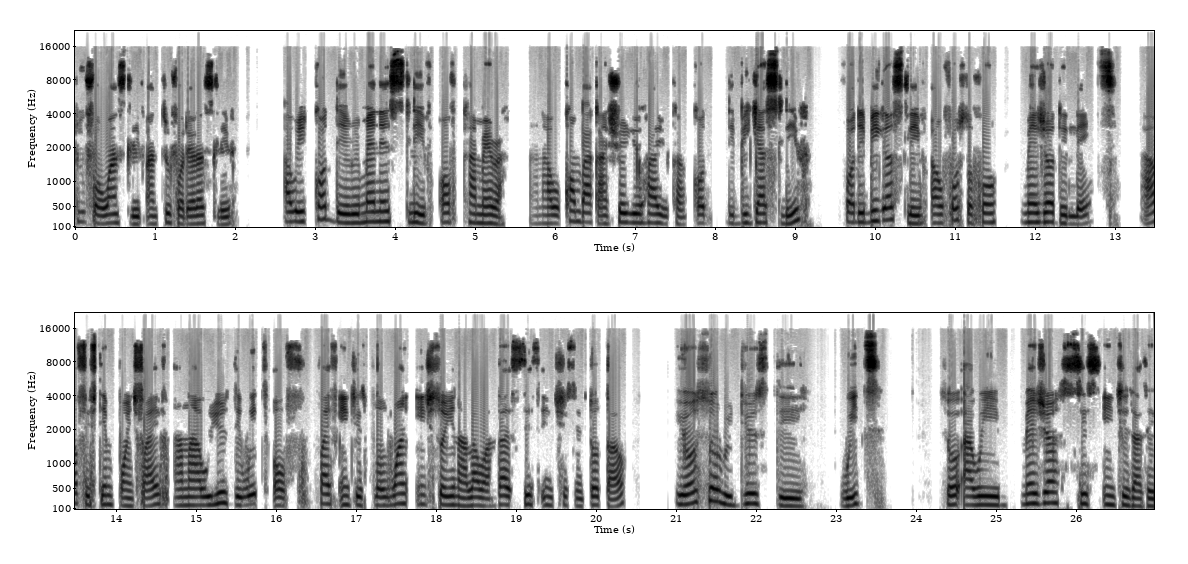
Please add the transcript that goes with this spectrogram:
two for one sleeve and two for the other sleeve. I will cut the remaining sleeve off camera and i will come back and show you how you can cut the bigger sleeve. For the bigger sleeve i'll first of all measure the length. I have 15.5 and I will use the width of 5 inches plus 1 inch sewing allowance. That is 6 inches in total. You also reduce the width. So I will measure 6 inches as a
